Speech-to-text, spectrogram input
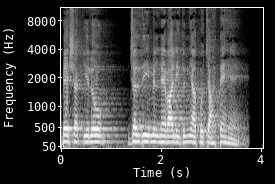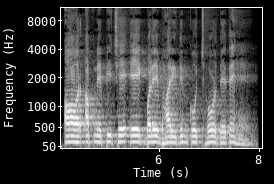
बेशक ये लोग जल्दी मिलने वाली दुनिया को चाहते हैं और अपने पीछे एक बड़े भारी दिन को छोड़ देते हैं।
